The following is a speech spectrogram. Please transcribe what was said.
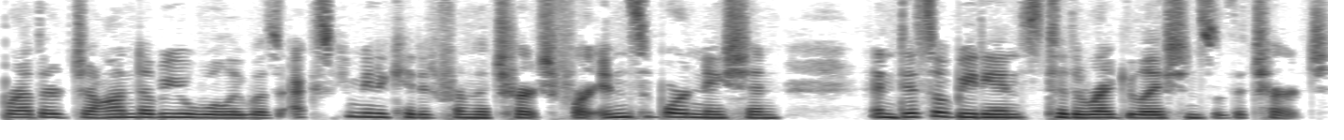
Brother John W. Woolley was excommunicated from the church for insubordination and disobedience to the regulations of the church.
